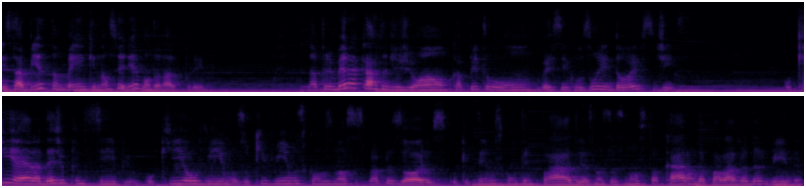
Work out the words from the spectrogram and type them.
e, sabia também que não seria abandonado por ele. Na primeira carta de João, capítulo 1, versículos 1 e 2, diz: O que era desde o princípio, o que ouvimos, o que vimos com os nossos próprios olhos, o que temos contemplado e as nossas mãos tocaram da palavra da vida,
